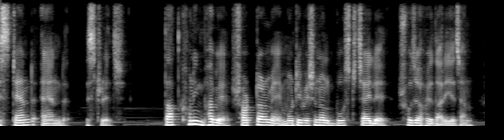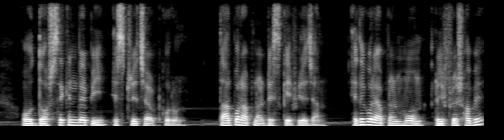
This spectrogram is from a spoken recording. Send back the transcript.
স্ট্যান্ড অ্যান্ড স্ট্রেচ। তাৎক্ষণিকভাবে শর্ট টার্মে মোটিভেশনাল বুস্ট চাইলে সোজা হয়ে দাঁড়িয়ে যান ও দশ সেকেন্ড ব্যাপী স্ট্রেচ আউট করুন। তারপর আপনার ডেস্কে ফিরে যান। এতে করে আপনার মন রিফ্রেশ হবে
